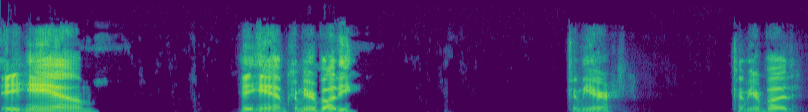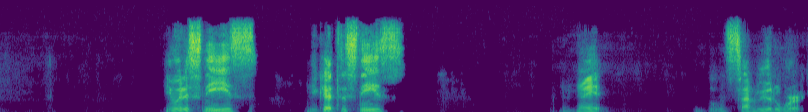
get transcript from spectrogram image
Hey, Ham. Hey, Ham. Come here, buddy. Come here. Come here, bud. You want to sneeze? You got to sneeze? All right. It's time to go to work.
